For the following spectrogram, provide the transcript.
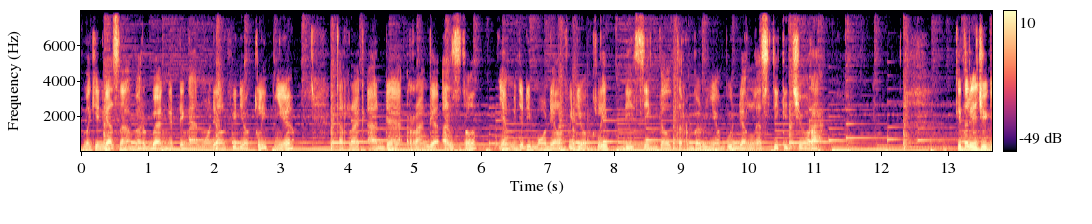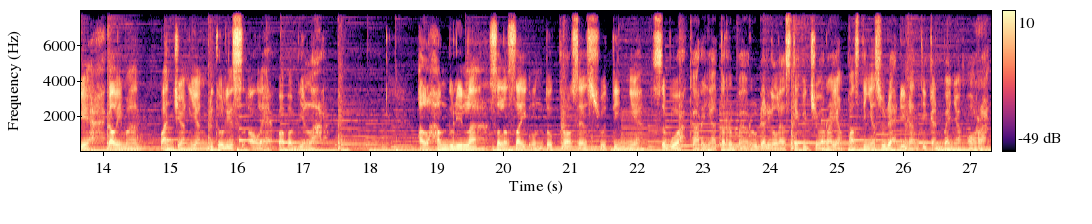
makin gak sabar banget dengan model video klipnya. Karena ada Rangga Azto yang menjadi model video klip di single terbarunya Bunda Lesti Kejora. Kita lihat juga ya kalimat panjang yang ditulis oleh Papa Bilar. Alhamdulillah selesai untuk proses syutingnya sebuah karya terbaru dari Lesti Kejora yang pastinya sudah dinantikan banyak orang.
